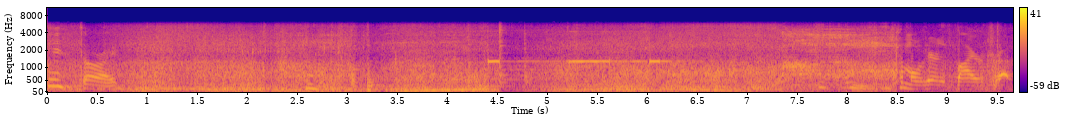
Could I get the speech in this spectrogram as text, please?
Yeah, it's alright. Come over here to the fire truck.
